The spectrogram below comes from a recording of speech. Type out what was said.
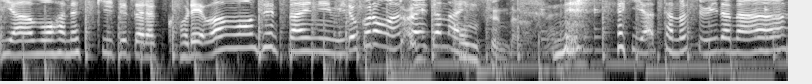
うん、いやもう話聞いてたらこれはもう絶対に見どころ満載じゃない。本戦だからね。ね。いや楽しみだな。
